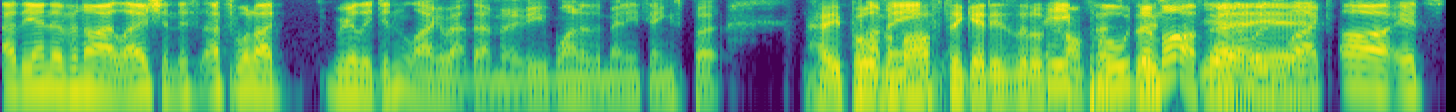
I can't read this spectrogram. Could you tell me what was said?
at the end of Annihilation, this that's what I really didn't like about that movie. One of the many things, but How he pulls them off to get his little he confidence pulled them boost. off, and it was like, oh, it's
